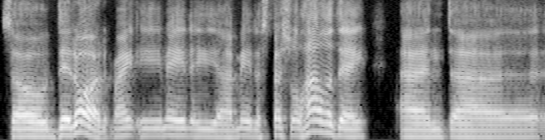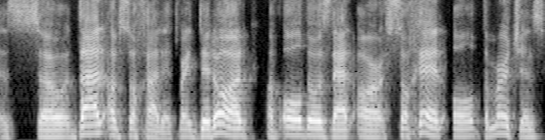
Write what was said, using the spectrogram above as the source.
So Deror, right? He made a uh, made a special holiday and uh, so that of Socharet, right? Deror of all those that are Socher, all the merchants,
